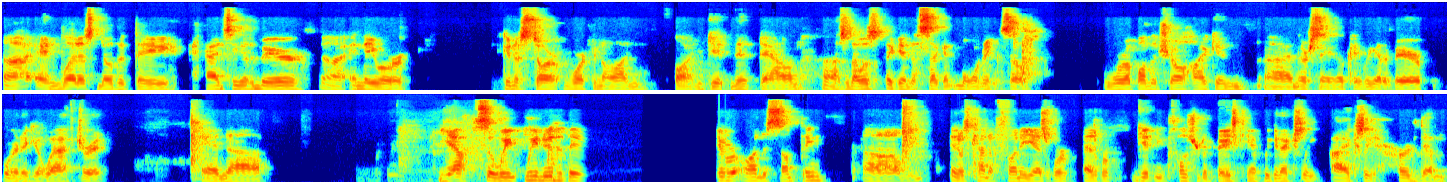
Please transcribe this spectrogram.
uh, and let us know that they had seen a bear uh, and they were going to start working on on getting it down uh, so that was again the second morning so we're up on the trail hiking uh, and they're saying okay we got a bear we're going to go after it and uh, yeah, so we, we knew that they, they were onto something. Um, it was kind of funny as we're as we're getting closer to base camp, we could actually I actually heard them,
